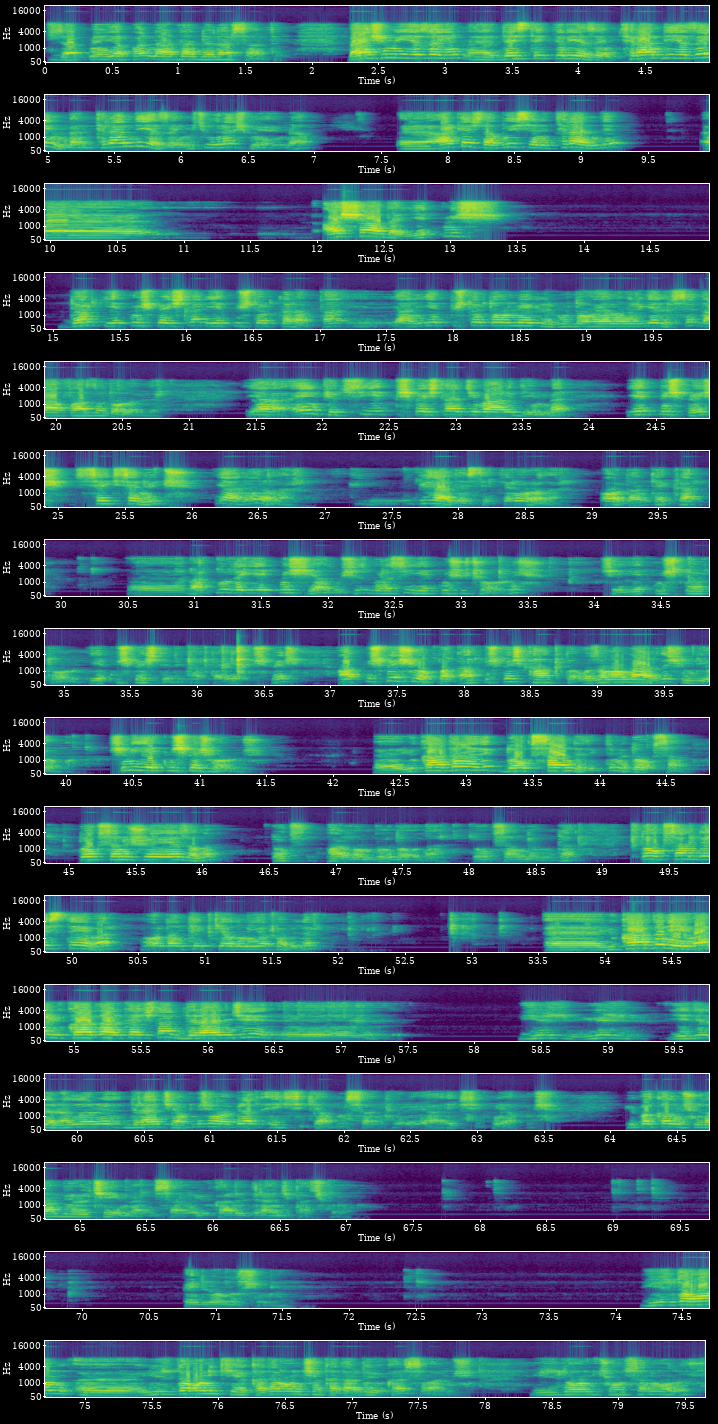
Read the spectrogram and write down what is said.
Düzeltmeyi yapar. Nereden dönerse artık. Ben şimdi yazayım. e, destekleri yazayım. Trendi yazayım ben. Trendi yazayım. Hiç uğraşmayayım ya. E, arkadaşlar bu hissenin trendi e, aşağıda 70 4 75'ler 74'ler hatta yani 74 olmayabilir. Burada oyalanır gelirse daha fazla da olabilir. Ya en kötüsü 75'ler civarı diyeyim ben. 75, 83 yani oralar. Güzel destekleri oralar. Oradan tekrar e, bak burada 70 yazmışız. Burası 73 olmuş. Şey 74 olmuş. 75 dedik hatta 75. 65 yok bak 65 kalktı. O zaman vardı şimdi yok. Şimdi 75 olmuş. E, yukarıda ne dedik? 90 dedik değil mi? 90. 90'ı şuraya yazalım. 90, pardon burada o da. 90 da burada. 90 desteği var. Oradan tepki alımı yapabilir. Ee, yukarıda neyi var? Yukarıda arkadaşlar direnci e, 100, 107 liraları direnç yapmış ama biraz eksik yapmış sanki öyle ya. Eksik mi yapmış? Bir bakalım şuradan bir ölçeyim ben bir saniye. Yukarıda direnci kaç bunun? Belli olur şimdi. %10, e, %12'ye kadar 13'e kadar da yukarısı varmış. %13 olsa ne olur?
